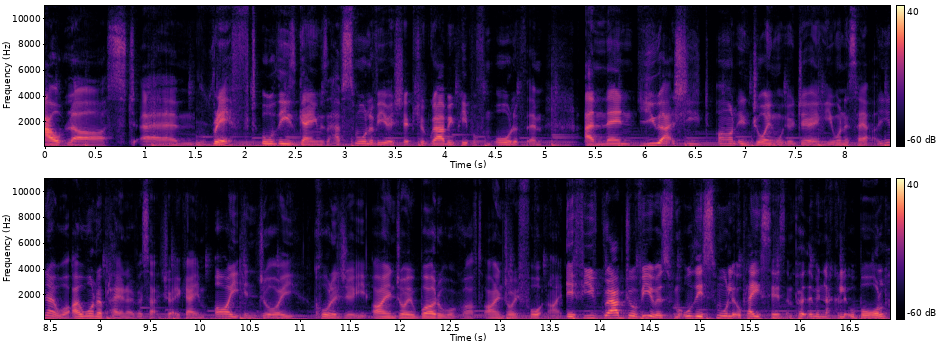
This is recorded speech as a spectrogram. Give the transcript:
Outlast, um, Rift, all these games that have smaller viewerships, you're grabbing people from all of them, and then you actually aren't enjoying what you're doing. You want to say, you know what, I want to play an oversaturated game. I enjoy Call of Duty, I enjoy World of Warcraft, I enjoy Fortnite. If you've grabbed your viewers from all these small little places and put them in like a little ball,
